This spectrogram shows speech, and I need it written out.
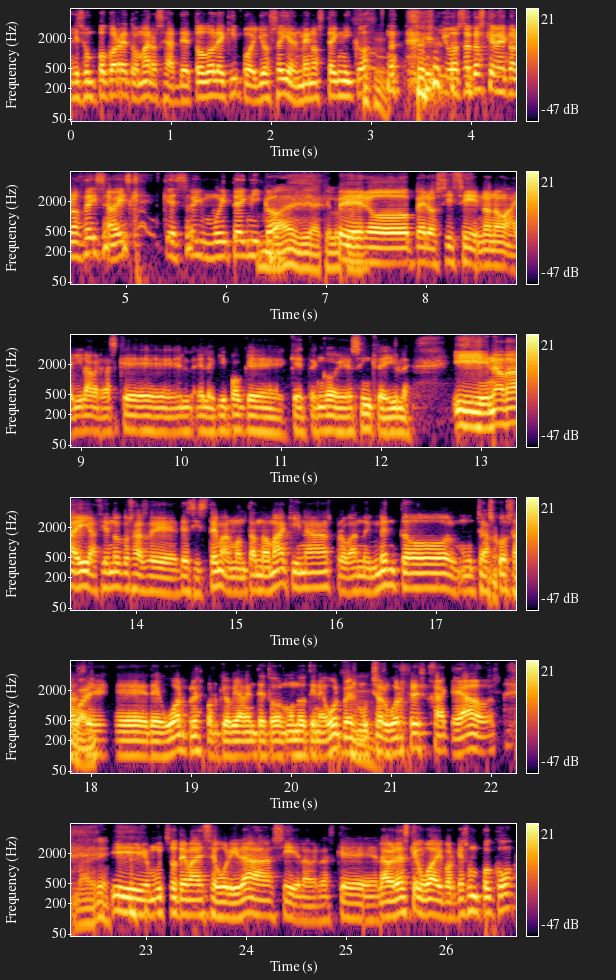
es un poco retomar, o sea, de todo el equipo yo soy el menos técnico. Y vosotros que me conocéis sabéis que, soy muy técnico, pero, pero sí, sí, no, no, ahí la verdad es que el, equipo que, tengo es increíble. Y nada, ahí haciendo cosas de, sistemas, montando máquinas, probando inventos, muchas cosas de, WordPress, porque obviamente todo el mundo tiene WordPress, muchos WordPress hackeados y mucho tema de seguridad, sí, la verdad es que la verdad es que guay, porque es un poco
